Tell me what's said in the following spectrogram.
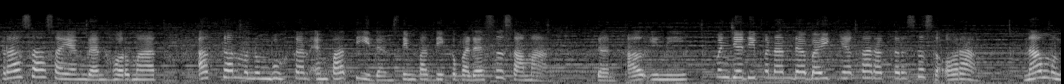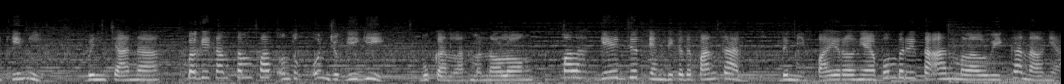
Rasa sayang dan hormat akan menumbuhkan empati dan simpati kepada sesama, dan hal ini menjadi penanda baiknya karakter seseorang. Namun kini, bencana bagaikan tempat untuk unjuk gigi, bukanlah menolong, malah gadget yang dikedepankan demi viralnya pemberitaan melalui kanalnya.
